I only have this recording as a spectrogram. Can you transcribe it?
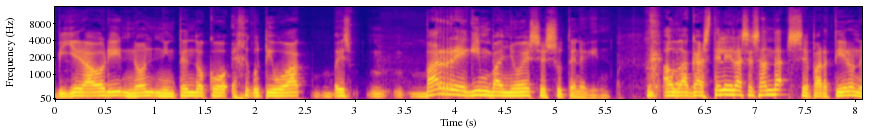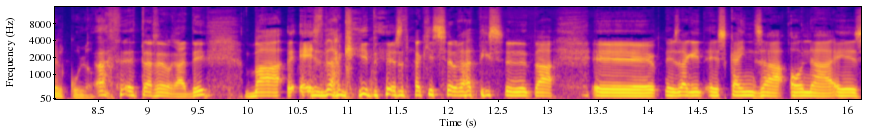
bilera hori non Nintendoko ejecutiboak ez, barre egin baino ez ez zuten egin. Hau da, gaztelera esan da, se partieron el culo. eta zergatik? Ba, ez dakit, ez dakit zergatik zen eta eh, ez dakit eskaintza ona ez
